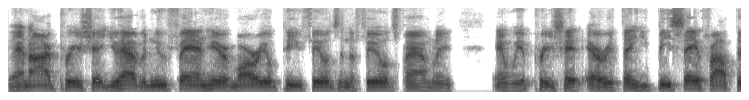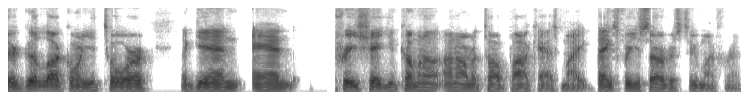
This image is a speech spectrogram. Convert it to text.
Man, I appreciate you have a new fan here, Mario P. Fields and the Fields family and we appreciate everything. You be safe out there. Good luck on your tour again, and appreciate you coming on, Unarmored Talk podcast, Mike. Thanks for your service too, my friend.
